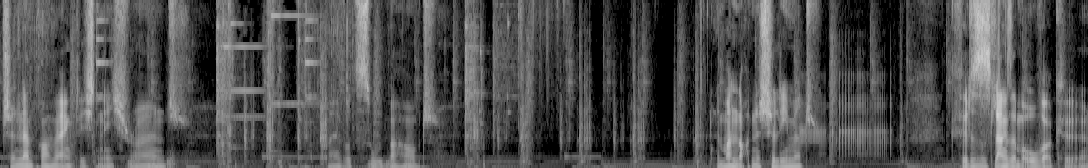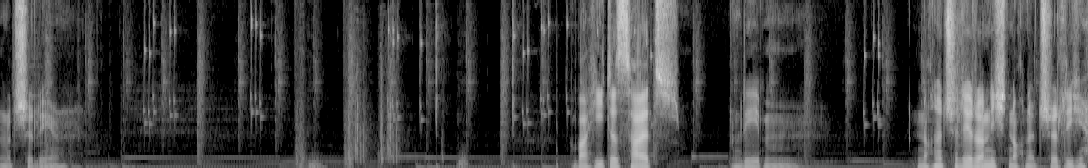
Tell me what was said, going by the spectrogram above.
Chinlamp brauchen wir eigentlich nicht, right? Weil wozu überhaupt? Nimm mal noch eine Chili mit. Gefühlt ist es langsam Overkill mit Chili. Aber Heat ist halt Leben. Noch eine Chili oder nicht noch eine Chili?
